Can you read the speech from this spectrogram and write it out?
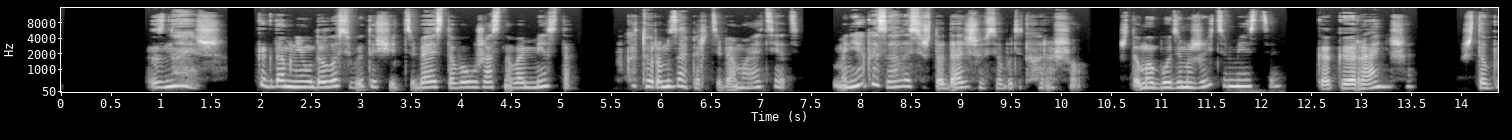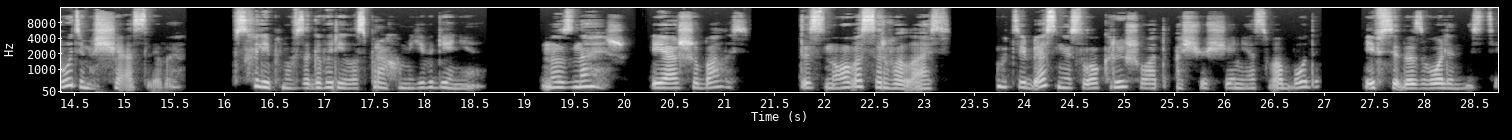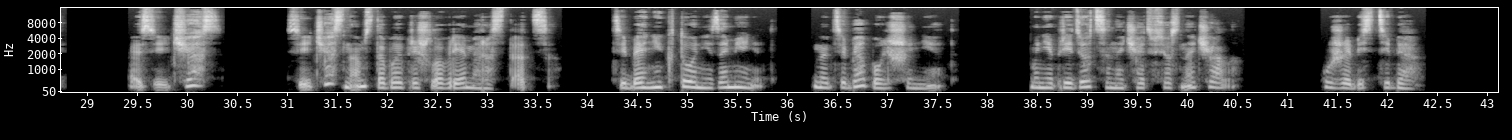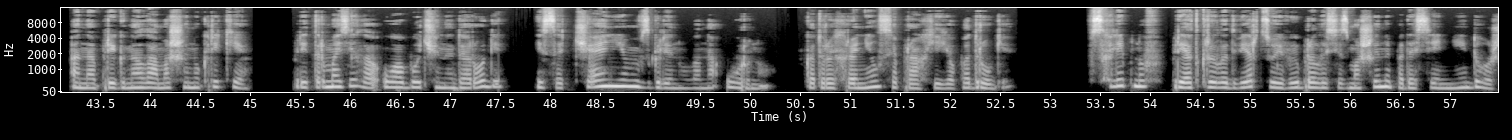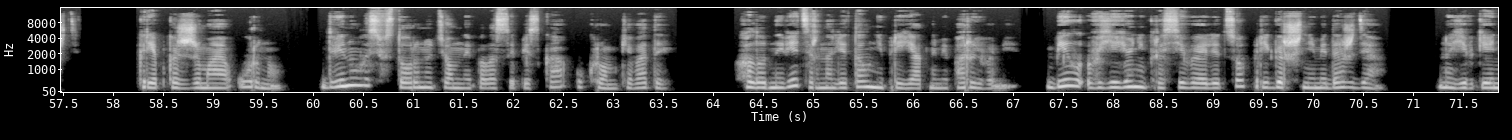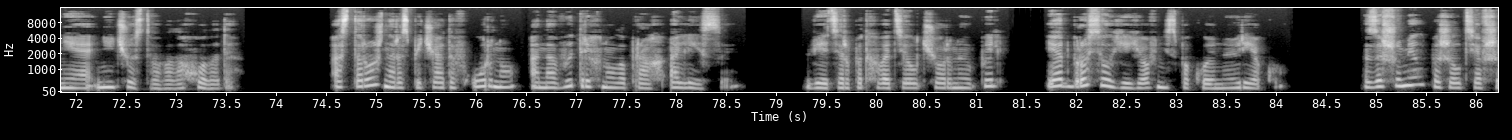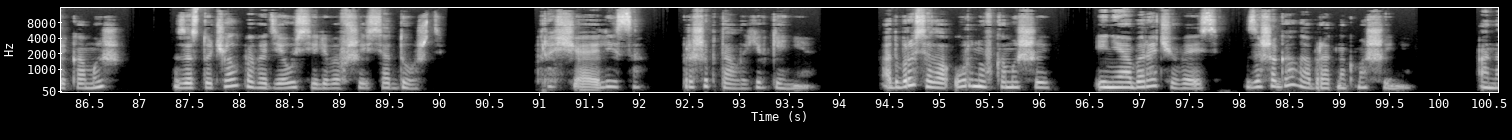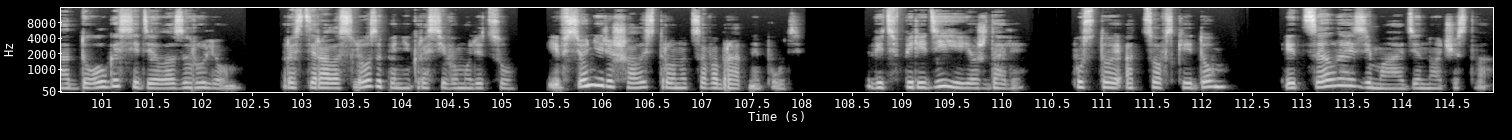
«Знаешь, когда мне удалось вытащить тебя из того ужасного места, в котором запер тебя мой отец, мне казалось, что дальше все будет хорошо, что мы будем жить вместе, как и раньше, что будем счастливы всхлипнув, заговорила с прахом Евгения. Но знаешь, я ошибалась. Ты снова сорвалась. У тебя снесло крышу от ощущения свободы и вседозволенности. А сейчас... Сейчас нам с тобой пришло время расстаться. Тебя никто не заменит, но тебя больше нет. Мне придется начать все сначала. Уже без тебя. Она пригнала машину к реке, притормозила у обочины дороги и с отчаянием взглянула на урну, в которой хранился прах ее подруги. Всхлипнув, приоткрыла дверцу и выбралась из машины под осенний дождь. Крепко сжимая урну, двинулась в сторону темной полосы песка у кромки воды. Холодный ветер налетал неприятными порывами, бил в ее некрасивое лицо пригоршнями дождя, но Евгения не чувствовала холода. Осторожно распечатав урну, она вытряхнула прах Алисы. Ветер подхватил черную пыль и отбросил ее в неспокойную реку. Зашумел пожелтевший камыш, застучал по воде усиливавшийся дождь. «Прощай, Алиса», — прошептала Евгения. Отбросила урну в камыши и, не оборачиваясь, зашагала обратно к машине. Она долго сидела за рулем растирала слезы по некрасивому лицу и все не решалась тронуться в обратный путь. Ведь впереди ее ждали пустой отцовский дом и целая зима одиночества.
